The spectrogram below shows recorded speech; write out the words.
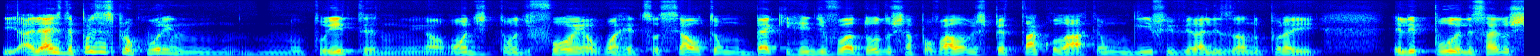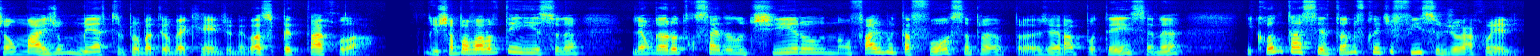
E, aliás, depois vocês procurem no Twitter, onde, onde for, em alguma rede social, tem um backhand voador do Chapovalov espetacular, tem um gif viralizando por aí. Ele pula, ele sai do chão mais de um metro para bater o backhand, um negócio espetacular. E o Chapovalov tem isso, né? Ele é um garoto que sai dando tiro, não faz muita força para gerar potência, né? E quando tá acertando, fica difícil de jogar com ele.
